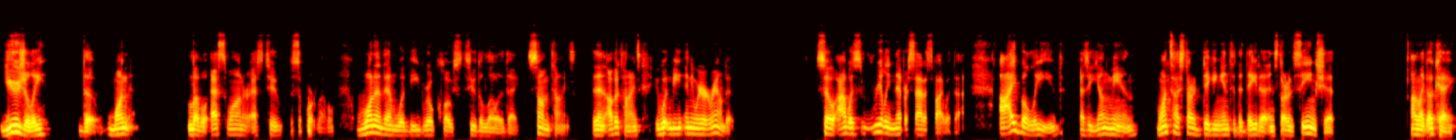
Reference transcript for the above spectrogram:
Usually the one level S1 or S2, the support level, one of them would be real close to the low of the day. Sometimes. And then other times it wouldn't be anywhere around it. So I was really never satisfied with that. I believed as a young man, once I started digging into the data and started seeing shit, I'm like, okay,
